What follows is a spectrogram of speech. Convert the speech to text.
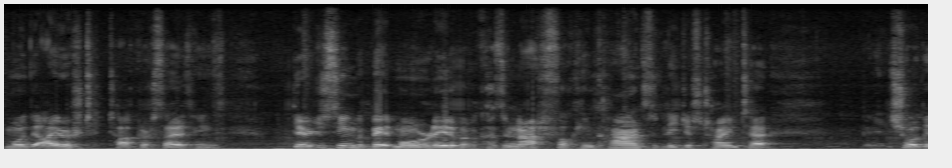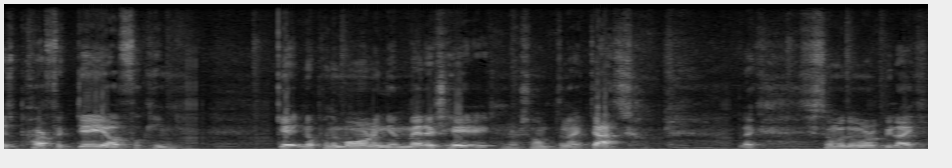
more the Irish TikToker side of things, they just seem a bit more relatable because they're not fucking constantly just trying to show this perfect day of fucking getting up in the morning and meditating or something like that. like some of them would be like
